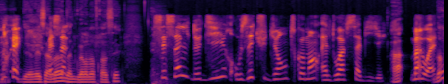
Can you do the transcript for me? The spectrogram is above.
Ouais, de récemment ça- dans le gouvernement français. c'est celle de dire aux étudiantes comment elles doivent s'habiller. Ah. Bah ouais. Non,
